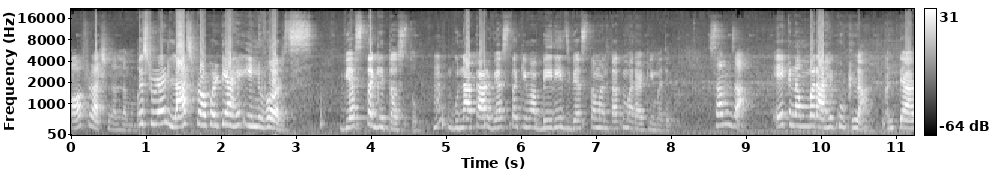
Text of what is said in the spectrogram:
of rational number student last property आहे इन्व्हर्स व्यस्त घेत असतो. गुणाकार व्यस्त किंवा बेरीज व्यस्त म्हणतात मराठीमध्ये. समजा एक नंबर आहे कुठला आणि त्या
